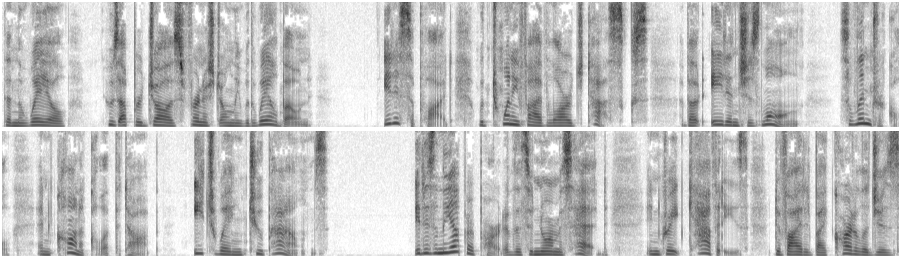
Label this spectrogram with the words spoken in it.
than the whale, whose upper jaw is furnished only with whalebone, it is supplied with 25 large tusks, about 8 inches long, cylindrical and conical at the top, each weighing 2 pounds. It is in the upper part of this enormous head, in great cavities divided by cartilages,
